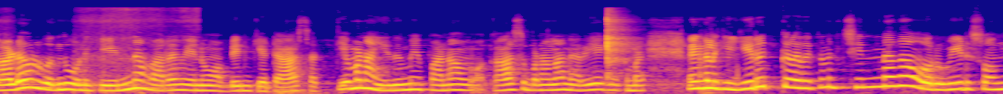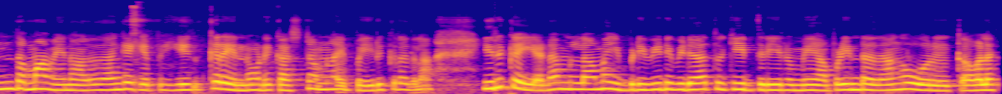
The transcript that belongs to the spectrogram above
கடவுள் வந்து உனக்கு என்ன வர வேணும் அப்படின்னு கேட்டால் சத்தியமாக நான் எதுவுமே பணம் காசு பணம்லாம் நிறைய கேட்க மாட்டேன். எங்களுக்கு இருக்கிறதுக்குன்னு சின்னதாக ஒரு வீடு சொந்தமாக வேணும். அதுதாங்க கேட்பேன் இருக்கிற என்னுடைய கஷ்டம்லாம் இப்போ இருக்கிறதெல்லாம் இருக்க இடம் இல்லாமல் இப்படி வீடு வீடாக தூக்கிட்டு தெரியணுமே அப்படின்றதாங்க ஒரு கவலை.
